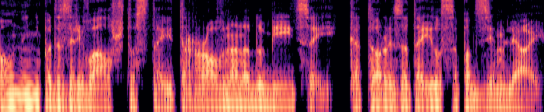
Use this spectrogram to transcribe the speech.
Он и не подозревал, что стоит ровно над убийцей, который затаился под землей.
